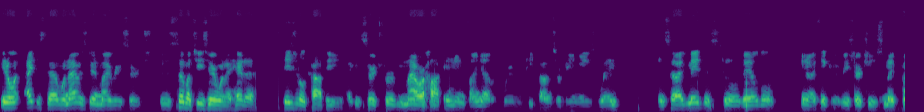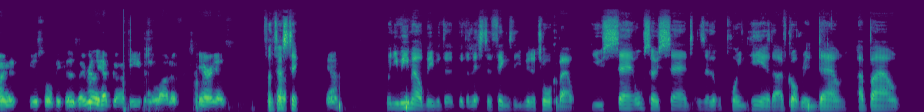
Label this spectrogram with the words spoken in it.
you know, I just found when I was doing my research, it was so much easier when I had a digital copy, I can search for Mauerhaken and find out where the pitons are being used when. And so I've made this tool available. You know, I think researchers might find it useful because I really have gone deep in a lot of areas. Fantastic. So, yeah. When you emailed me with the with the list of things that you were going to talk about, you said also said there's a little point here that I've got written down about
